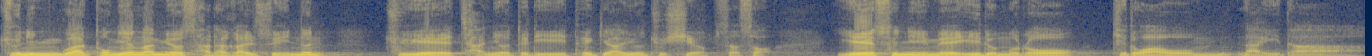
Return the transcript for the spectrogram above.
주님과 동행하며 살아갈 수 있는 주의 자녀들이 되게 하여 주시옵소서 예수님의 이름으로 기도하옵나이다.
